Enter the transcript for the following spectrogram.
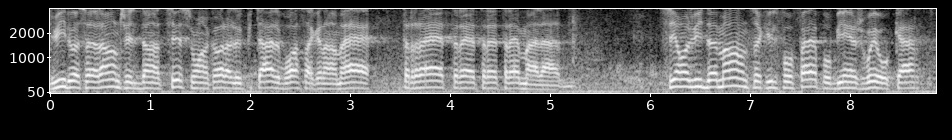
lui doit se rendre chez le dentiste ou encore à l'hôpital voir sa grand-mère très, très, très, très malade. Si on lui demande ce qu'il faut faire pour bien jouer aux cartes,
